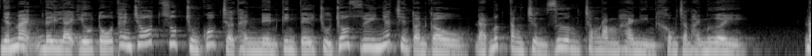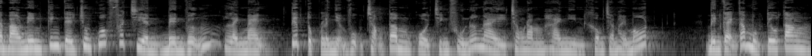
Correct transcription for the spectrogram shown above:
Nhấn mạnh đây là yếu tố then chốt giúp Trung Quốc trở thành nền kinh tế chủ chốt duy nhất trên toàn cầu, đạt mức tăng trưởng dương trong năm 2020. Đảm bảo nền kinh tế Trung Quốc phát triển bền vững, lành mạnh tiếp tục là nhiệm vụ trọng tâm của chính phủ nước này trong năm 2021. Bên cạnh các mục tiêu tăng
